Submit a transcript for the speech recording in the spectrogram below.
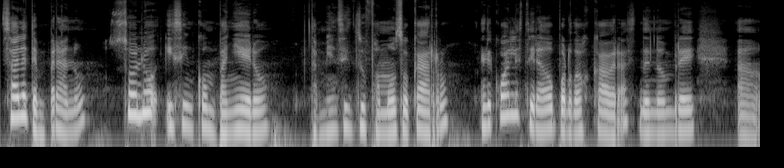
Sale temprano, solo y sin compañero, también sin su famoso carro, el cual es tirado por dos cabras de nombre, ah,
